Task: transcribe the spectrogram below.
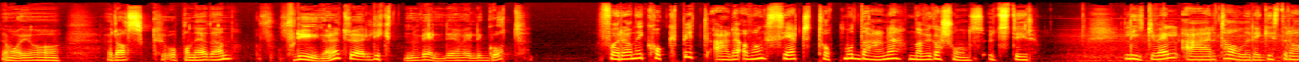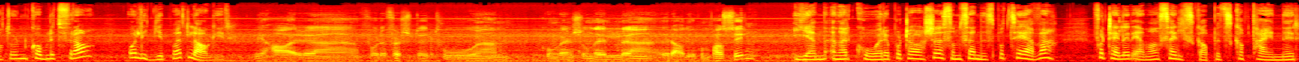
Den var jo rask opp og ned, den. Flygerne tror jeg likte den veldig, veldig godt. Foran i cockpit er det avansert topp moderne navigasjonsutstyr. Likevel er taleregistratoren koblet fra og ligger på et lager. Vi har eh, for det første to eh, konvensjonelle radiokompasser. I en NRK-reportasje som sendes på TV, forteller en av selskapets kapteiner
